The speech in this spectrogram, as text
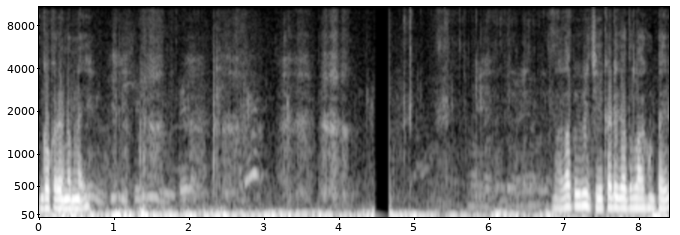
ఇంకొక రెండు ఉన్నాయి. దాదాపు ఇవి చీకటి గదులాగా ఉంటాయి.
